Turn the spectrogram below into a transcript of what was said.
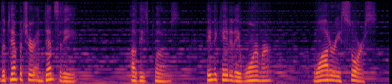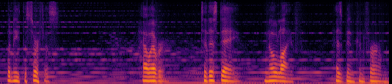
the temperature and density of these plumes indicated a warmer, watery source beneath the surface. However, to this day, no life has been confirmed.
